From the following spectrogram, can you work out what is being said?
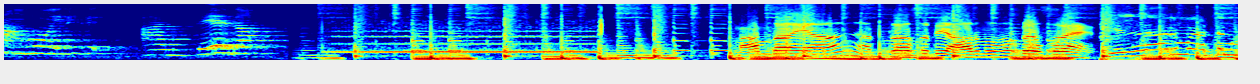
சம்பவம் இருக்கு. அதேதான். நான் தான் அட்ராசிட்டி ஆறுமுகம் பேசுறேன். எல்லாரும் அட்டன்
